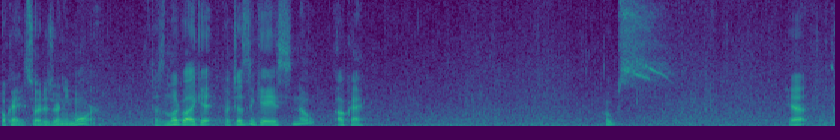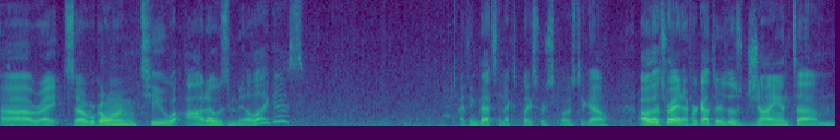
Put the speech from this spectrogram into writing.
Okay, so is there any more? Doesn't look like it, but just in case. Nope. Okay. Oops. Yeah. All right. So we're going to Otto's Mill, I guess? I think that's the next place we're supposed to go. Oh, that's right. I forgot. There's those giant... um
